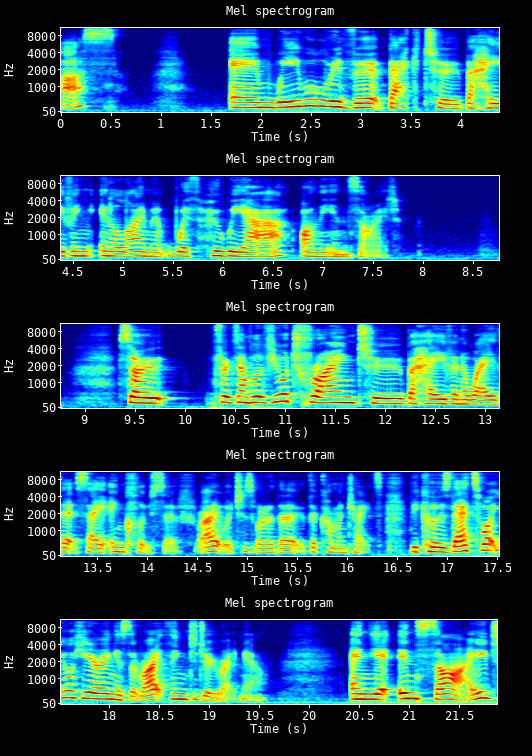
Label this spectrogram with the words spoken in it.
us and we will revert back to behaving in alignment with who we are on the inside. So, for example, if you're trying to behave in a way that's, say, inclusive, right, which is one of the, the common traits, because that's what you're hearing is the right thing to do right now. And yet inside,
